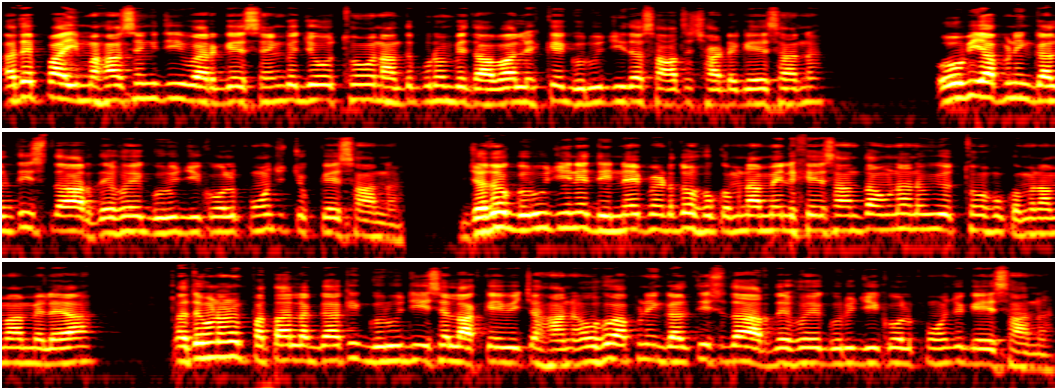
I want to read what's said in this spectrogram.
ਅਤੇ ਭਾਈ ਮਹਾ ਸਿੰਘ ਜੀ ਵਰਗੇ ਸਿੰਘ ਜੋ ਉਥੋਂ ਆਨੰਦਪੁਰੋਂ ਬਿਦਾਵਾ ਲਿਖ ਕੇ ਗੁਰੂ ਜੀ ਦਾ ਸਾਥ ਛੱਡ ਗਏ ਸਨ, ਉਹ ਵੀ ਆਪਣੀ ਗਲਤੀ ਸੁਧਾਰਦੇ ਹੋਏ ਗੁਰੂ ਜੀ ਕੋਲ ਪਹੁੰਚ ਚੁੱਕੇ ਸਨ। ਜਦੋਂ ਗੁਰੂ ਜੀ ਨੇ ਦੀਨੇ ਪਿੰਡ ਤੋਂ ਹੁਕਮਨਾਮੇ ਲਿਖੇ ਸਨ ਤਾਂ ਉਹਨਾਂ ਨੂੰ ਵੀ ਉੱਥੋਂ ਹੁਕਮਨਾਮਾ ਮਿਲਿਆ। ਅਤੇ ਉਹਨਾਂ ਨੂੰ ਪਤਾ ਲੱਗਾ ਕਿ ਗੁਰੂ ਜੀ ਇਸ ਇਲਾਕੇ ਵਿੱਚ ਹਨ। ਉਹ ਆਪਣੀ ਗਲਤੀ ਸੁਧਾਰਦੇ ਹੋਏ ਗੁਰੂ ਜੀ ਕੋਲ ਪਹੁੰਚ ਗਏ ਸਨ।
